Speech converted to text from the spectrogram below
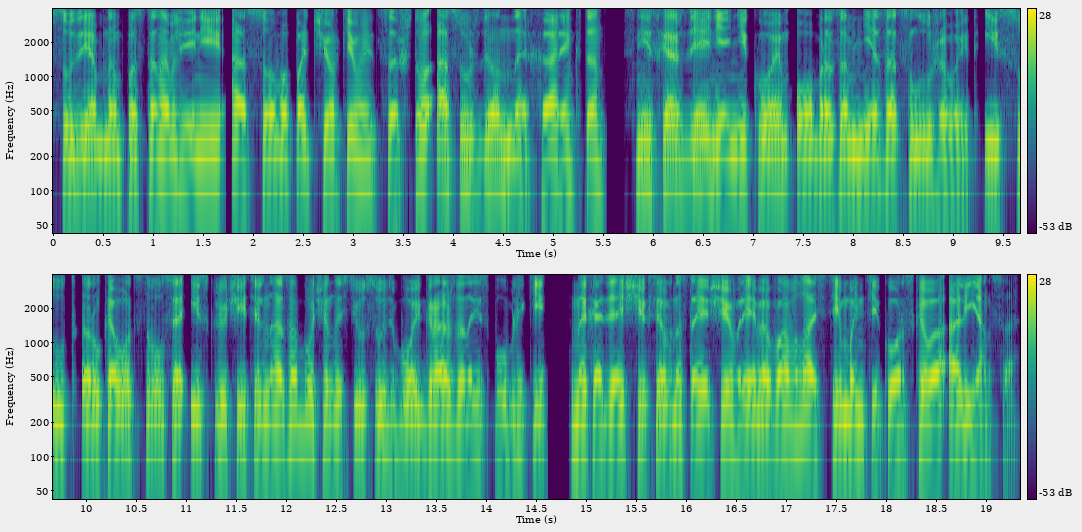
В судебном постановлении особо подчеркивается, что осужденная Харрингтон снисхождения никоим образом не заслуживает, и суд руководствовался исключительно озабоченностью судьбой граждан республики, находящихся в настоящее время во власти Мантикорского альянса.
